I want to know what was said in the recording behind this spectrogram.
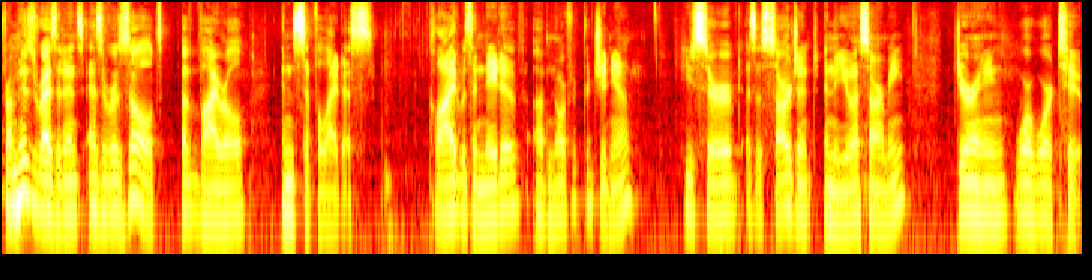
from his residence as a result of viral encephalitis. Clyde was a native of Norfolk, Virginia. He served as a sergeant in the U.S. Army during World War II.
